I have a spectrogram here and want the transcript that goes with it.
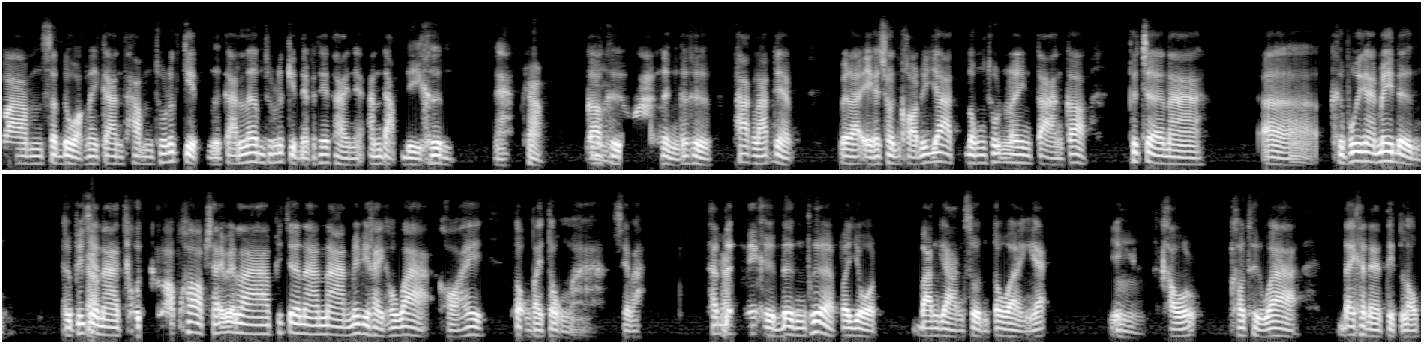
ความสะดวกในการทำธุรกิจ หรือการเริ่มธุรกิจในประเทศไทยเนี่ยอันดับดีขึ้นนะครับ ก็คือว่าหนึ่งก็คือภาครัฐเนี่ยเวลาเอกชนขออนุญาตลงทุนอะไรต่างๆ ก็พิจารณาเอ่อคือพูดง่ายไม่ดึง คือพิจารณาชุดรอบครอบใช้เวลาพิจารณานานไม่มีใครเขาว่า ขอให้ตรงไปตรงมาใช่ปะถ้าดึงนี่คือดึงเพื่อประโยชน์บางอย่างส่วนตัวอย่างเงี้ยเขาเขาถือว่าได้คะแนนติดลบ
